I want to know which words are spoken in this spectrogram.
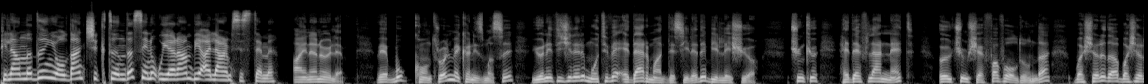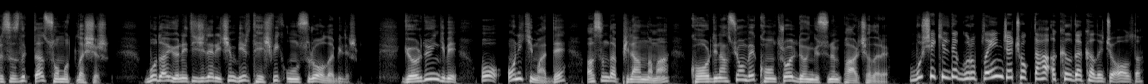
planladığın yoldan çıktığında seni uyaran bir alarm sistemi. Aynen öyle. Ve bu kontrol mekanizması yöneticileri motive eder maddesiyle de birleşiyor. Çünkü hedefler net, ölçüm şeffaf olduğunda başarı da başarısızlık da somutlaşır. Bu da yöneticiler için bir teşvik unsuru olabilir. Gördüğün gibi o 12 madde aslında planlama, koordinasyon ve kontrol döngüsünün parçaları. Bu şekilde gruplayınca çok daha akılda kalıcı oldu.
